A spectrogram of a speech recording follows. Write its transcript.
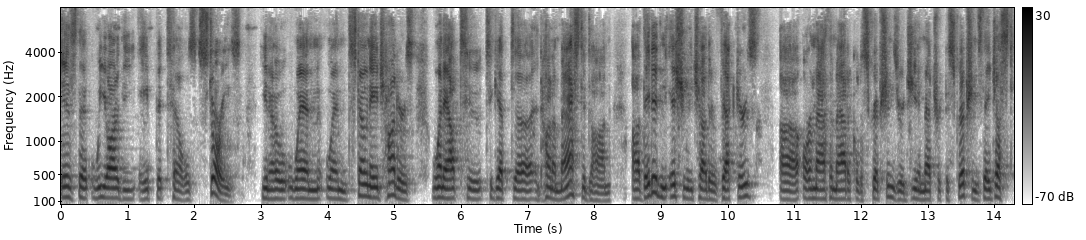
is that we are the ape that tells stories. You know, when when Stone Age hunters went out to to get uh, and hunt a mastodon, uh, they didn't issue each other vectors uh, or mathematical descriptions or geometric descriptions. They just,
